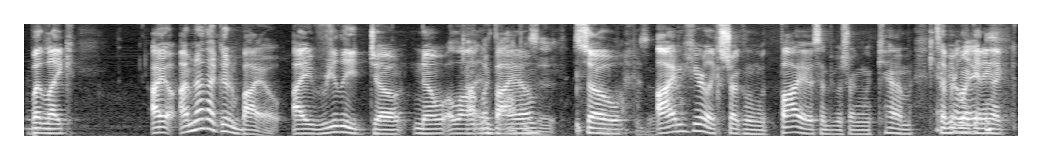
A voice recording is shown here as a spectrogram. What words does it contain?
But Mm-hmm. like I I'm not that good in bio. I really don't know a lot I'm in like the bio. opposite. So I'm here like struggling with bio. Some people are struggling with chem. some people relate. are getting like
